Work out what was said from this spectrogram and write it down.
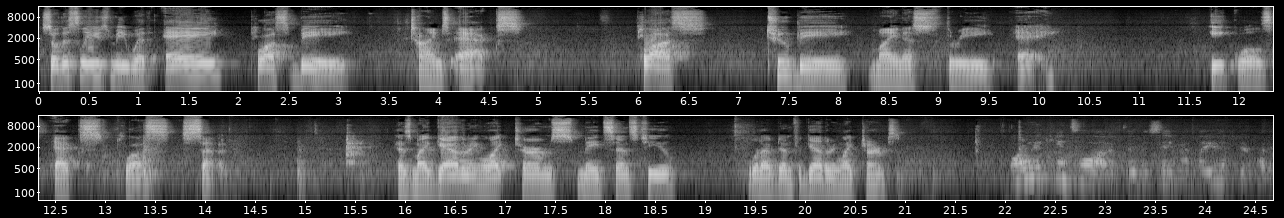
So this leaves me with A plus B times X plus 2B minus 3A equals X plus 7. Has my gathering like terms made sense to you? What I've done for gathering like terms? Why do they cancel out if they're the same? I thought you had to do it by the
